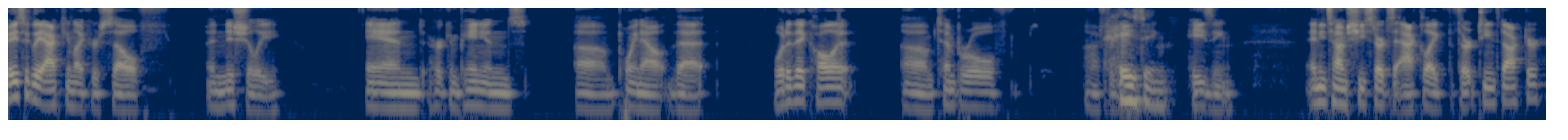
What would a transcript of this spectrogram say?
basically acting like herself initially, and her companions um, point out that what do they call it? Um, temporal uh, hazing. Hazing. Anytime she starts to act like the thirteenth Doctor,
